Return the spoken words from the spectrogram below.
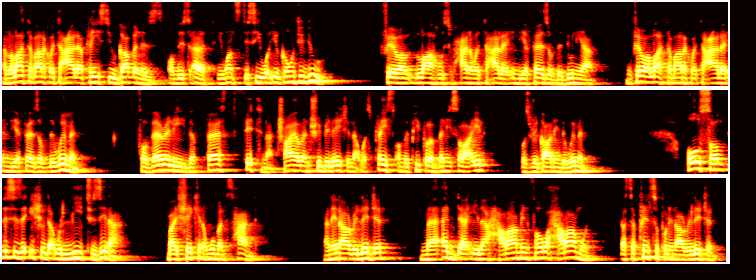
and Allah Ta'ala placed you governors on this earth he wants to see what you're going to do fear Allah subhanahu wa ta'ala in the affairs of the dunya and fear Allah Ta'ala in the affairs of the women for verily the first fitna trial and tribulation that was placed on the people of Bani Israel was regarding the women also, this is the issue that will lead to zina by shaking a woman's hand. And in our religion, ما أدى إلى حرام فهو حرام. That's a principle in our religion.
